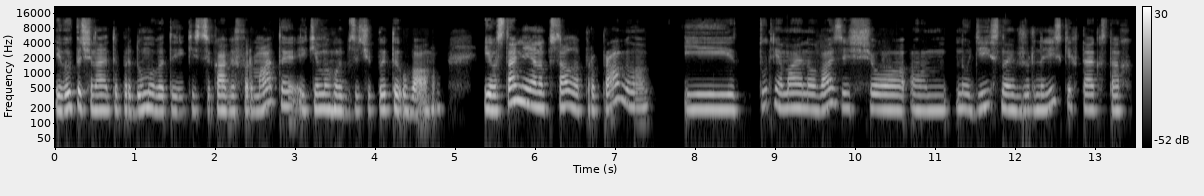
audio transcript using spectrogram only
і ви починаєте придумувати якісь цікаві формати, які могли б зачепити увагу. І останнє я написала про правила, і тут я маю на увазі, що ем, ну, дійсно і в журналістських текстах,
